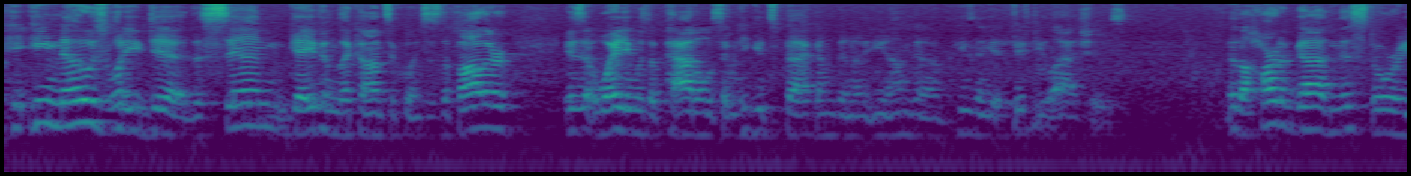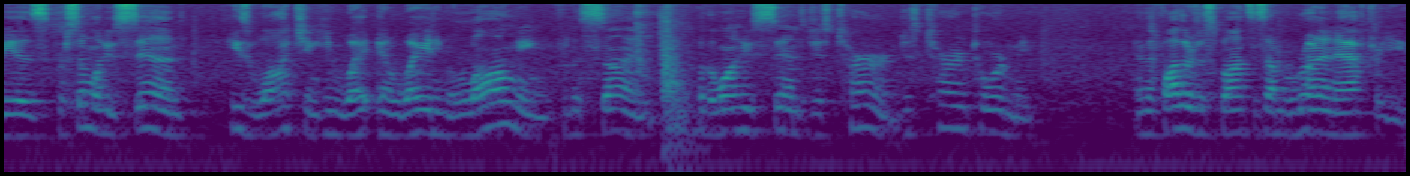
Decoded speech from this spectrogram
He, he knows what he did. The sin gave him the consequences. The father isn't waiting with a paddle to say, when he gets back, I'm gonna, you know, I'm gonna, he's gonna get 50 lashes. The heart of God in this story is for someone who sinned, he's watching, he wait and waiting, longing for the son, for the one who sinned just turn, just turn toward me. And the father's response is, I'm running after you.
